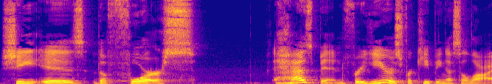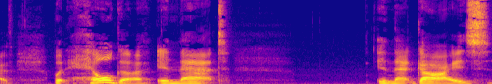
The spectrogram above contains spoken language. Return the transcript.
she is the force has been for years for keeping us alive. But Helga in that in that guise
